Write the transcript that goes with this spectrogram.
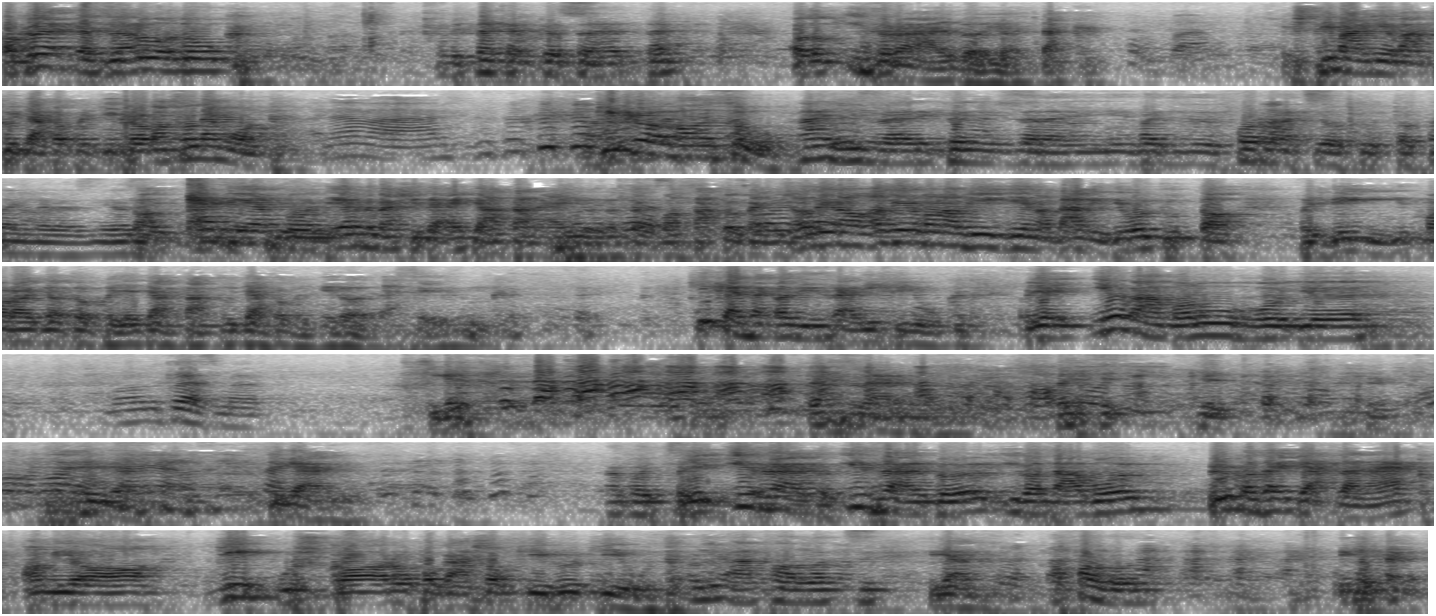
A következő előadók, amit nekem köszönhettek, azok Izraelből jöttek. És ti már nyilván tudjátok, hogy kikről van szó, nem mond. Nem már. Kikről van szó? Hány izraeli könyvzenei vagy formációt tudtok megnevezni? Az Na, ezért volt érdemes ide egyáltalán eljöttetek, basszátok meg. És azért, azért van a végén, a Dávid jól tudta, hogy végig itt maradjatok, hogy egyáltalán tudjátok, hogy miről beszélünk. Kik ezek az izraeli fiúk? Ugye nyilvánvaló, hogy... Klezmer. Igen. Leszler. Igen. Igen. Vagy Hogy Izraelből, Izraelből igazából ők az egyetlenek, ami a géppuska ropogáson kívül kijut. ami áthallatszik Igen. a falon. Igen.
